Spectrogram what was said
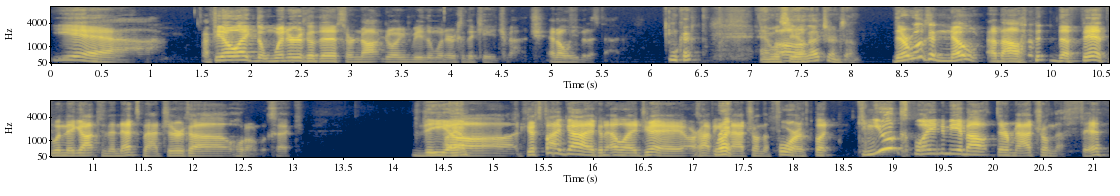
yeah, I feel like the winners of this are not going to be the winners of the cage match, and I'll leave it at that. Okay, and we'll see how that turns out. There was a note about the fifth when they got to the next match. There's uh, hold on a sec. The uh, just five guys and Lij are having right. a match on the fourth, but can you explain to me about their match on the fifth?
